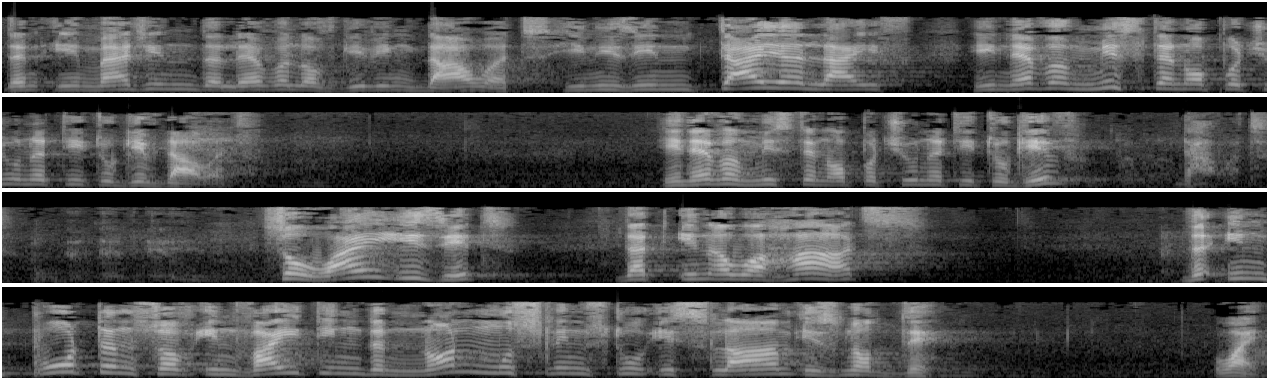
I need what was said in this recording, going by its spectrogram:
Then imagine the level of giving dawat. In his entire life, he never missed an opportunity to give dawat. He never missed an opportunity to give dawat. So why is it that in our hearts, the importance of inviting the non-Muslims to Islam is not there. Why?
